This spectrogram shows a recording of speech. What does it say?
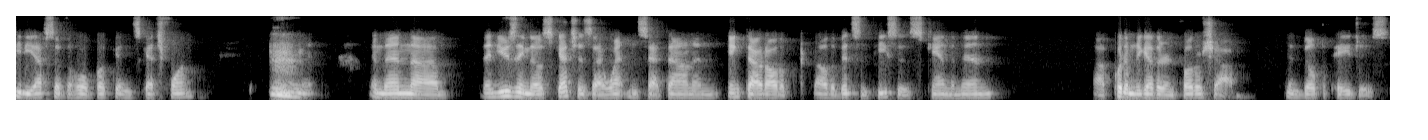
PDFs of the whole book in sketch form. and then uh, then using those sketches, I went and sat down and inked out all the all the bits and pieces, scanned them in, uh, put them together in Photoshop, and built the pages.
